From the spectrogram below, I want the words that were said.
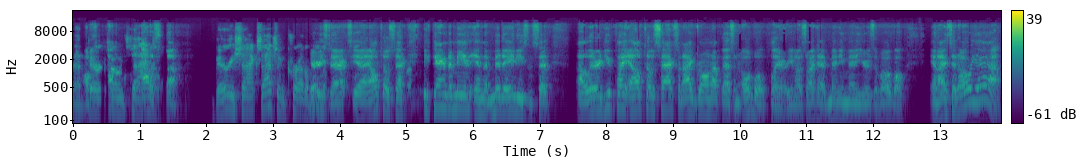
Uh, baritone a lot of stuff. bari sax. That's incredible. bari sax, yeah, alto sax. He came to me in the mid '80s and said, uh, "Larry, do you play alto sax?" And I'd grown up as an oboe player, you know, so I'd had many, many years of oboe. And I said, "Oh yeah,"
